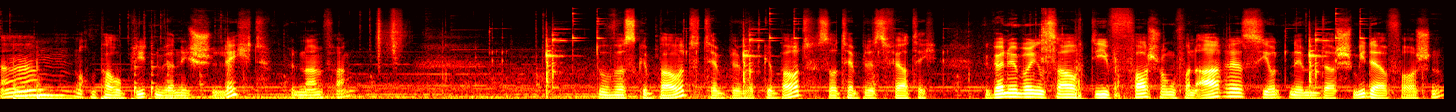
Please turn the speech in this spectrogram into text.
Ähm, noch ein paar Rubliten wäre nicht schlecht für den Anfang. Du wirst gebaut. Tempel wird gebaut. So, Tempel ist fertig. Wir können übrigens auch die Forschung von Ares hier unten in der Schmiede erforschen.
